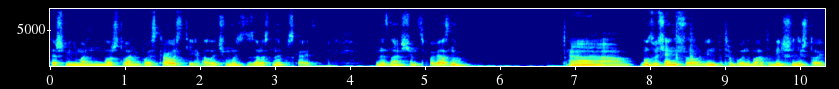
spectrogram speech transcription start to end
Теж мінімальне налаштування по яскравості, але чомусь зараз не запускається. Не знаю, з чим це пов'язано. Ну, звичайно, що він потребує набагато більше, ніж той.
